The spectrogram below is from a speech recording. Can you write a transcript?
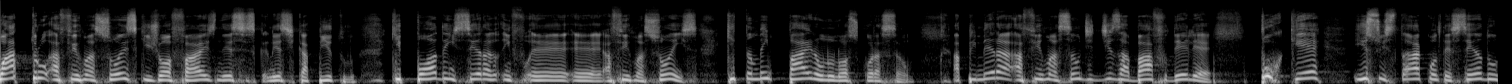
quatro afirmações que Jó faz nesse, nesse capítulo, que podem ser é, é, afirmações que também pairam no nosso coração. A primeira afirmação de desabafo dele é: por que isso está acontecendo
